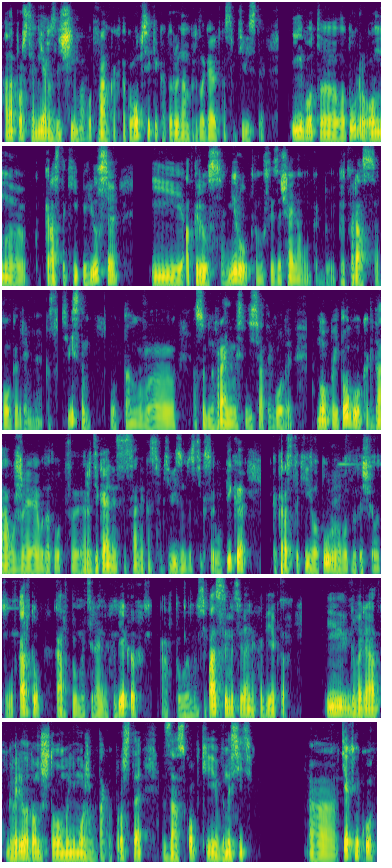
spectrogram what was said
она просто неразличима вот в рамках такой оптики, которую нам предлагают конструктивисты. И вот э, Латур, он э, как раз-таки появился и открылся миру, потому что изначально он как бы притворялся долгое время конструктивистом, вот там в, особенно в ранние 80-е годы. Но по итогу, когда уже вот этот вот радикальный социальный конструктивизм достиг своего пика, как раз-таки Латур вот вытащил эту вот карту, карту материальных объектов, карту эмансипации материальных объектов, и говорят, говорил о том, что мы не можем так вот просто за скобки выносить э, технику,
